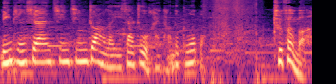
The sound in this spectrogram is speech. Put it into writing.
林庭轩轻轻撞了一下祝海棠的胳膊：“吃饭吧。”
